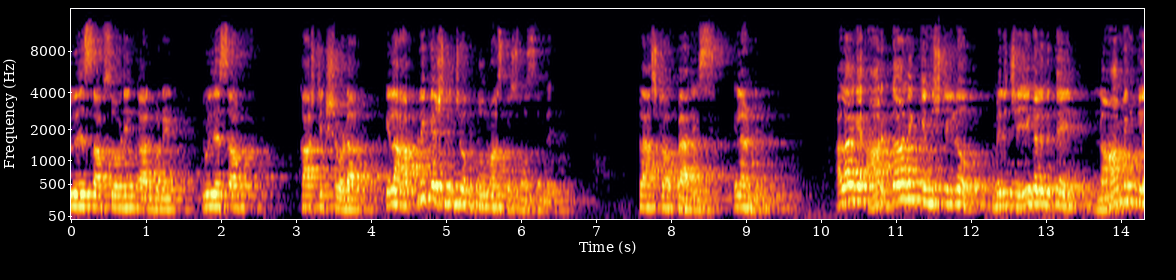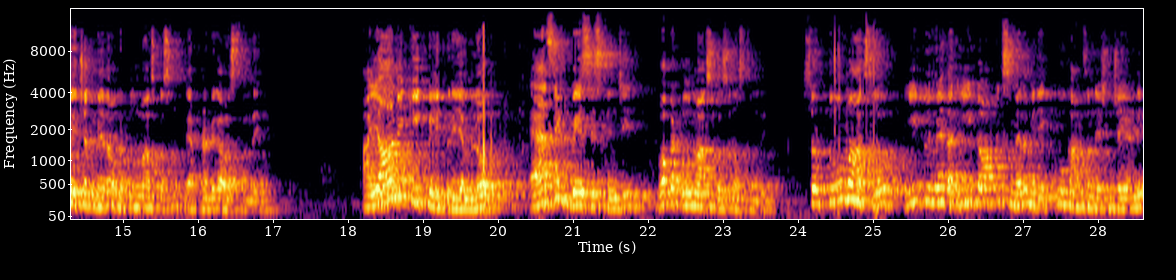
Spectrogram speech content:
uses of sodium carbonate uses of caustic soda ఇలా అప్లికేషన్ నుంచి ఒక టూ మార్క్స్ క్వశ్చన్ వస్తుంది. ప్లాస్టర్ ఆఫ్ ప్యారిస్ ఇలాంటివి. అలాగే ఆర్గానిక్ కెమిస్ట్రీలో మీరు చేయగలిగితే నామింగ్ క్లేచర్ మీద ఒక టూ మార్క్స్ క్వశ్చన్ డెఫినెట్గా వస్తుంది. అయానిక్ ఈక్విలిబ్రియంలో యాసిడ్ బేసిస్ నుంచి ఒక టూ మార్క్స్ క్వశ్చన్ వస్తుంది. సో టూ మార్క్స్లో వీటి మీద ఈ టాపిక్స్ మీద మీరు ఎక్కువ కాన్సన్ట్రేషన్ చేయండి.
